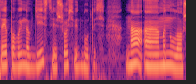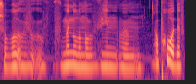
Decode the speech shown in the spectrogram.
це повинно в дійстві щось відбутись. На е, минулого, що в, в, минулому він ем, обходив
